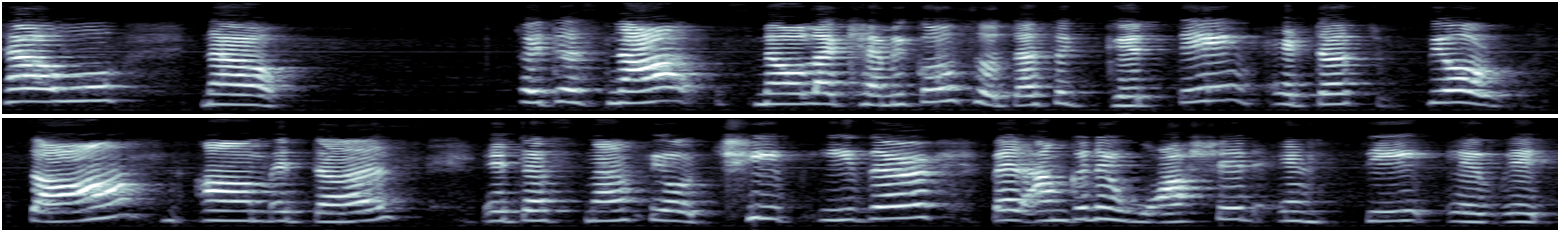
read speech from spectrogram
towel. Now it does not smell like chemicals so that's a good thing. It does feel soft. Um it does it does not feel cheap either, but I'm going to wash it and see if it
